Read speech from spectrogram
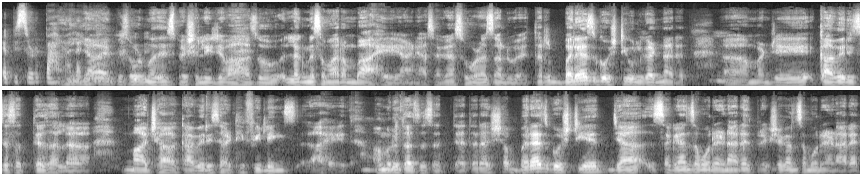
एपिसोड पाहावा लागेल. या एपिसोडमध्ये स्पेशली जेव्हा हा जो लग्न समारंभ आहे आणि हा सगळा सोहळा चालू आहे तर बऱ्याच गोष्टी उलगडणार आहेत. अं, म्हणजे कावेरीचं सत्य झालं माझ्या कावेरीसाठी फिलिंग्स आहेत अमृताचं सत्य तर अशा बऱ्याच गोष्टी आहेत ज्या सगळ्यांसमोर येणार आहेत प्रेक्षकांसमोर येणार आहेत.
